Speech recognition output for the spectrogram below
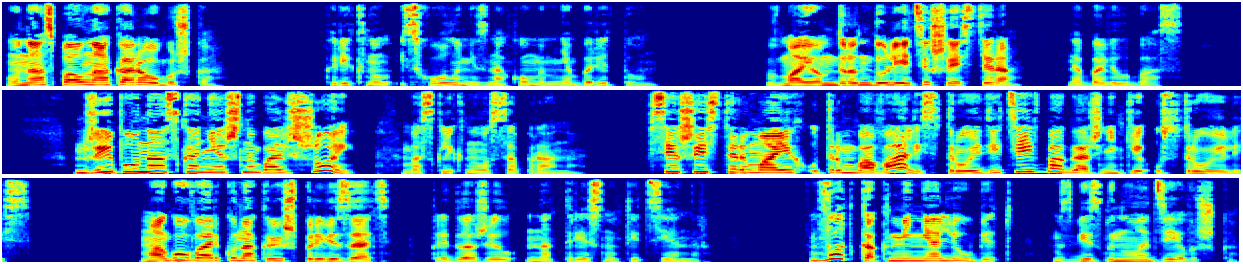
«У нас полна коробушка», — крикнул из холла незнакомый мне баритон. «В моем драндулете шестеро», — добавил бас. «Джип у нас, конечно, большой», — воскликнула сопрано. «Все шестеро моих утрамбовались, трое детей в багажнике устроились». «Могу Варьку на крышу привязать», — предложил натреснутый тенор. «Вот как меня любит!» — взвизгнула девушка.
